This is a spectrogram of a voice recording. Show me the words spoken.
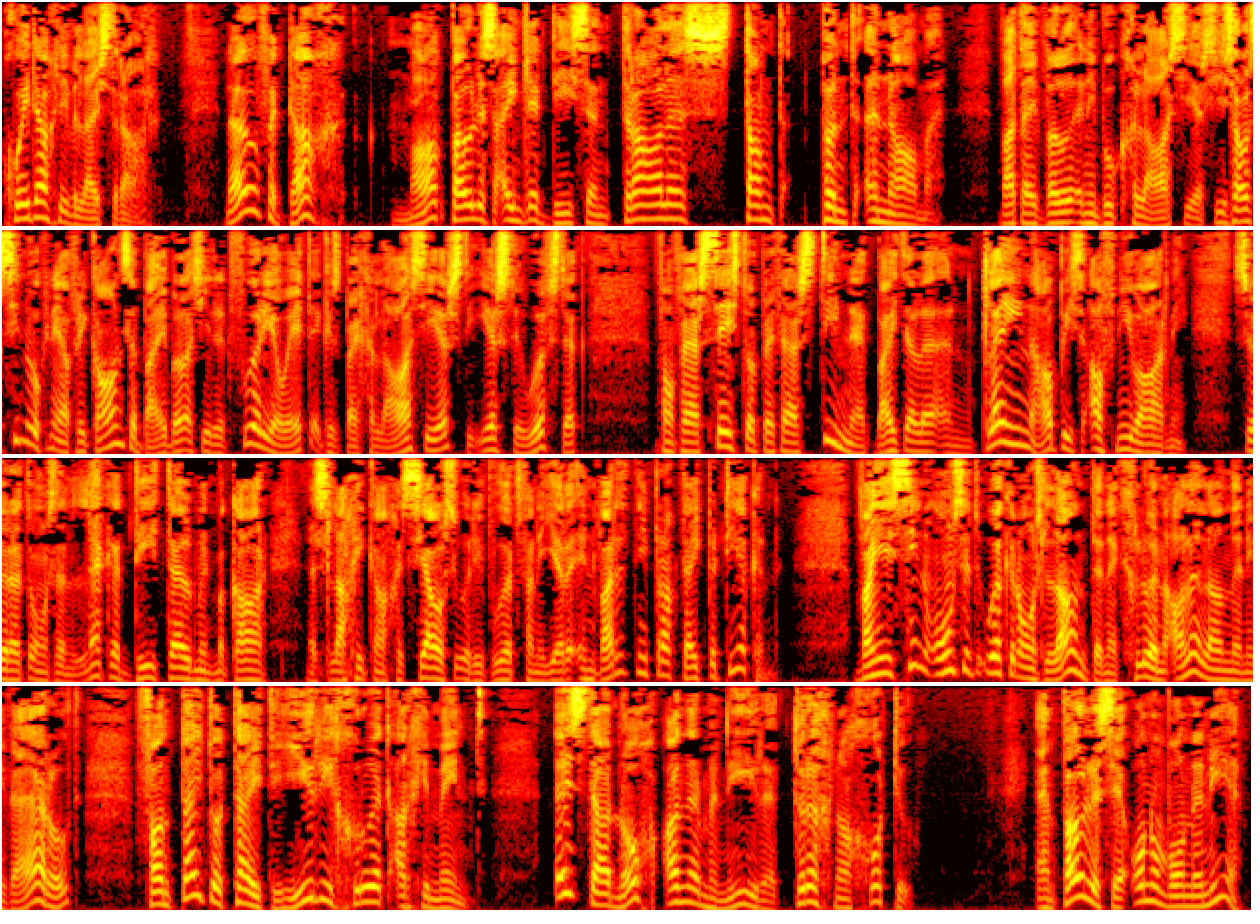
Goeiedag liewe luisteraar. Nou vandag maak Paulus eintlik die sentrale standpunt inname wat hy wil in die boek Galasiërs. Jy sal sien ook in die Afrikaanse Bybel as jy dit voor jou het, ek is by Galasiërs, die eerste hoofstuk van vers 6 tot by vers 10. Ek byt hulle in klein happies af nie waar nie, sodat ons in lekker detail met mekaar 'n slaggie kan gesels oor die woord van die Here en wat dit in die praktyk beteken. Want jy sien ons het ook in ons land en ek glo in alle lande in die wêreld van tyd tot tyd hierdie groot argument. Is daar nog ander maniere terug na God toe? En Paulus sê onomwonde nee.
